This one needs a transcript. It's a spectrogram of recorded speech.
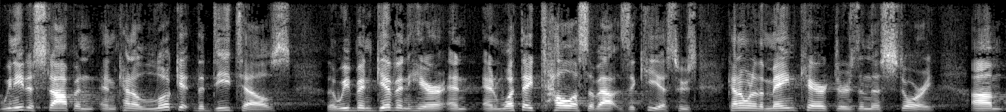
we need to stop and, and kind of look at the details that we've been given here and, and what they tell us about Zacchaeus, who's kind of one of the main characters in this story. Um,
